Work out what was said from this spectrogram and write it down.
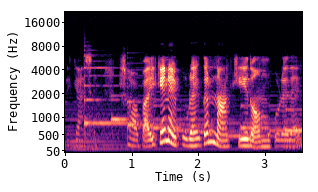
থেকে আসে সবাইকে না, পুরো একদম নাকিয়ে দম করে দেয়।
